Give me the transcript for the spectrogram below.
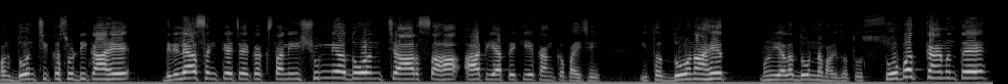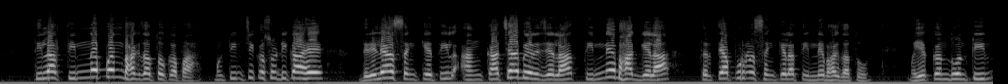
मग दोनची कसोटी का आहे? दिलेल्या संख्येच्या एकक स्थानी शून्य दोन चार सहा आठ यापैकी एक अंक पाहिजे. इथं दोन आहेत म्हणून याला दोननं भाग जातो. सोबत काय म्हणते तिला तीननं पण भाग जातो का पहा. मग तीनची कसोटी का आहे? दिलेल्या संख्येतील अंकाच्या बेरजेला तीनने भाग गेला तर त्या पूर्ण संख्येला तीनने भाग जातो. मग एकन दोन तीन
